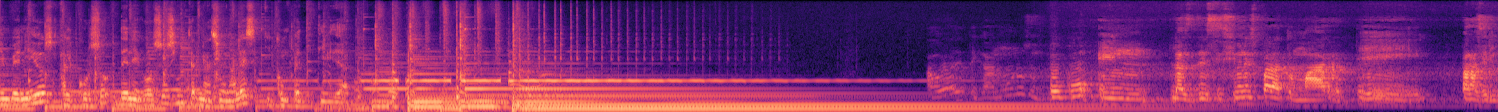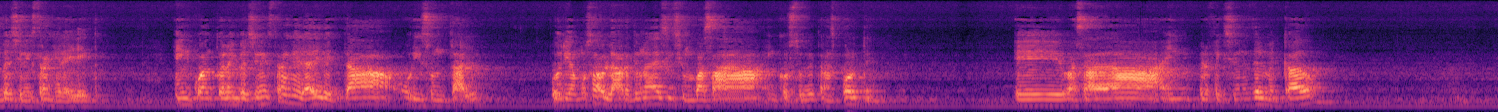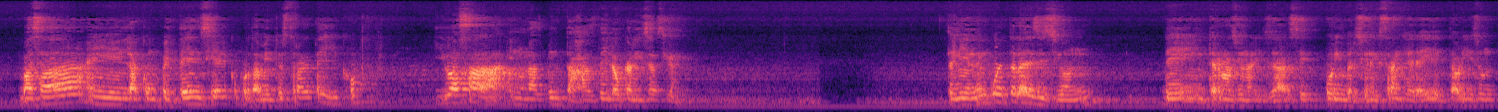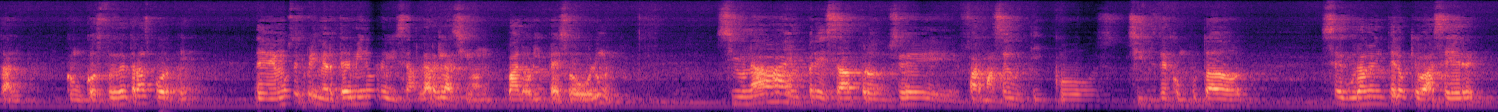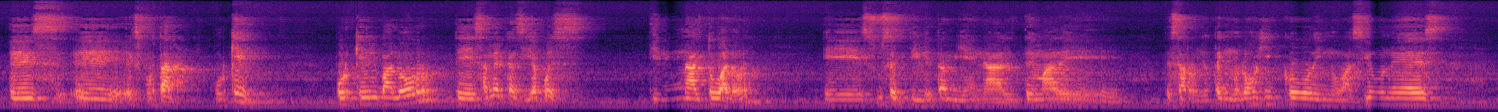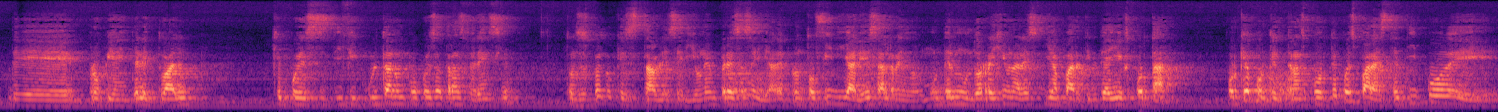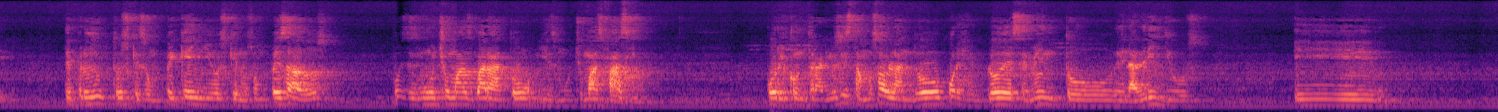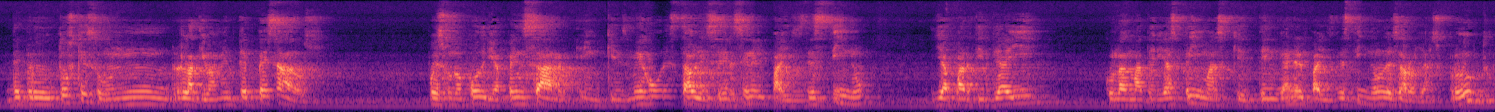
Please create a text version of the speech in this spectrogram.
Bienvenidos al curso de Negocios Internacionales y Competitividad. Ahora detengámonos un poco en las decisiones para tomar, eh, para hacer inversión extranjera directa. En cuanto a la inversión extranjera directa horizontal, podríamos hablar de una decisión basada en costos de transporte, eh, basada en imperfecciones del mercado, basada en la competencia y el comportamiento estratégico y basada en unas ventajas de localización. Teniendo en cuenta la decisión de internacionalizarse por inversión extranjera directa horizontal con costos de transporte, debemos en primer término revisar la relación valor y peso o volumen. Si una empresa produce farmacéuticos, chips de computador, seguramente lo que va a hacer es eh, exportar. ¿Por qué? Porque el valor de esa mercancía pues tiene un alto valor, es susceptible también al tema de desarrollo tecnológico, de innovaciones, de propiedad intelectual, que pues dificultan un poco esa transferencia. Entonces, pues lo que se establecería una empresa sería de pronto filiales alrededor del mundo regionales y a partir de ahí exportar. ¿Por qué? Porque el transporte, pues para este tipo de, de productos que son pequeños, que no son pesados, pues es mucho más barato y es mucho más fácil. Por el contrario, si estamos hablando, por ejemplo, de cemento, de ladrillos, eh, de productos que son relativamente pesados, pues uno podría pensar en que es mejor establecerse en el país destino y a partir de ahí, con las materias primas que tenga en el país destino, desarrollar su producto.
